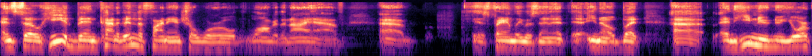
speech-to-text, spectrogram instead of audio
and so he had been kind of in the financial world longer than I have. Uh, his family was in it, uh, you know, but uh, and he knew New York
